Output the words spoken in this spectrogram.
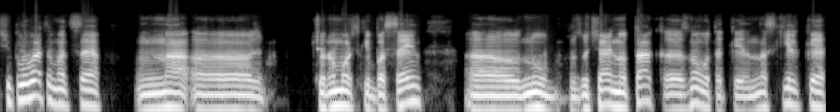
Чи впливатиме це на Чорноморський басейн? Е, ну, звичайно, так. Е, Знову таки, наскільки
